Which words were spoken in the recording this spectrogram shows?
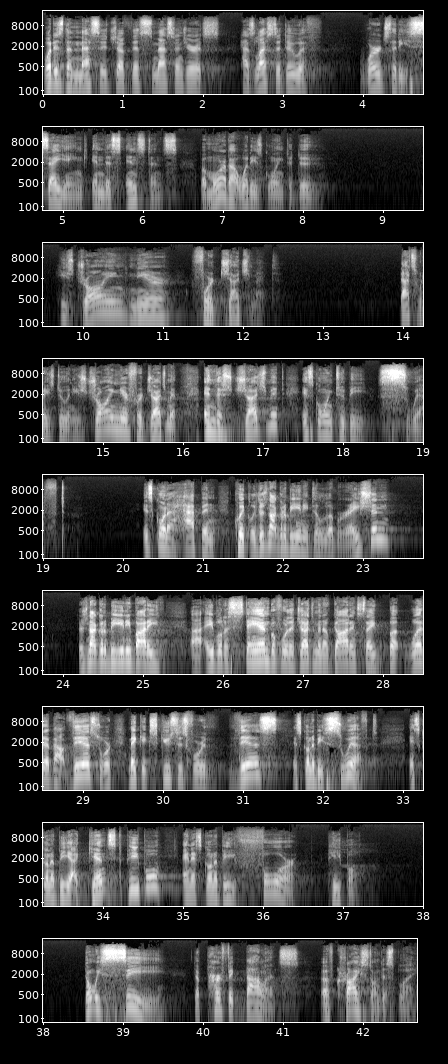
What is the message of this messenger? It has less to do with words that he's saying in this instance, but more about what he's going to do. He's drawing near for judgment. That's what he's doing. He's drawing near for judgment. And this judgment is going to be swift. It's going to happen quickly. There's not going to be any deliberation. There's not going to be anybody uh, able to stand before the judgment of God and say, but what about this? Or make excuses for this. It's going to be swift. It's going to be against people and it's going to be for people. Don't we see the perfect balance of Christ on display?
